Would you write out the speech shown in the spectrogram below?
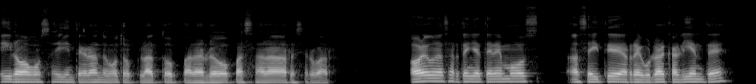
Y lo vamos a ir integrando en otro plato para luego pasar a reservar. Ahora en una sartén ya tenemos aceite regular caliente.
